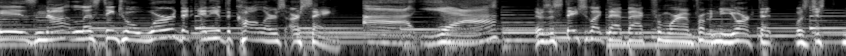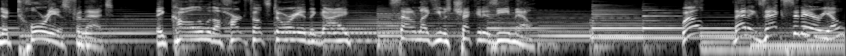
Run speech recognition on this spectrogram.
is not listening to a word that any of the callers are saying. Uh, yeah? There's a station like that back from where I'm from in New York that was just notorious for that. They call him with a heartfelt story, and the guy sounded like he was checking his email. Well, that exact scenario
